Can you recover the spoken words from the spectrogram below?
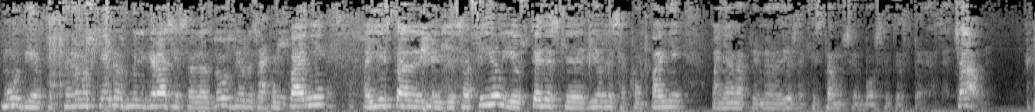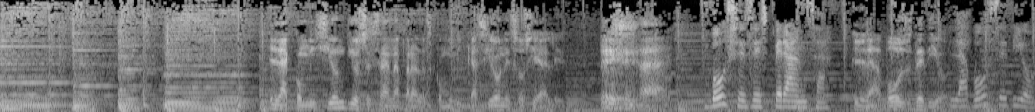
Muy bien, pues tenemos que irnos. Mil gracias a las dos. Dios les acompañe. Ahí está el, el, desafío y a ustedes que Dios les acompañe. Mañana, primero Dios, aquí estamos en Voces de Esperanza. Chao. La Comisión Diocesana para las Comunicaciones Sociales presentaron Voces de Esperanza. La voz de Dios. La voz de Dios.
